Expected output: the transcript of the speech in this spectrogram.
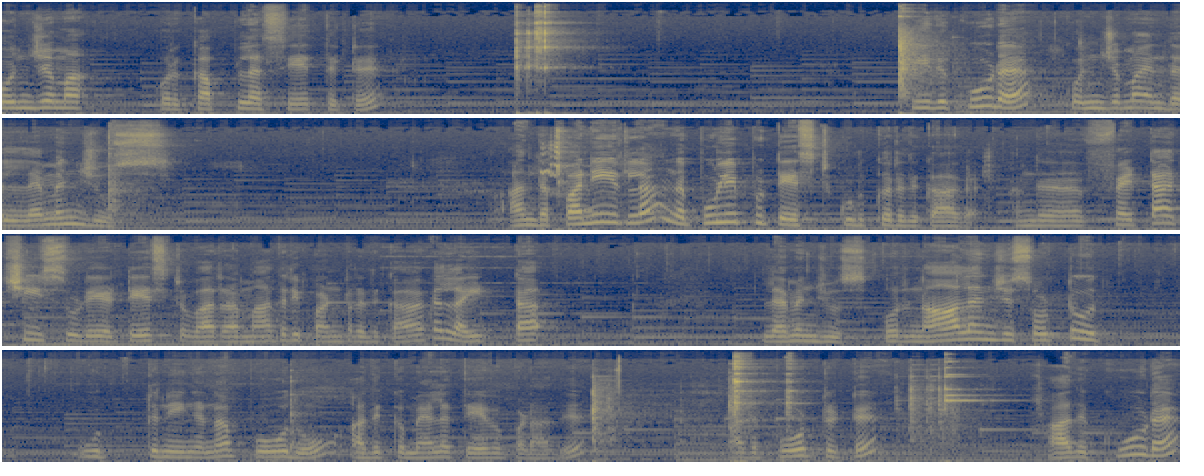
கொஞ்சமாக ஒரு கப்பில் சேர்த்துட்டு இது கூட கொஞ்சமாக இந்த லெமன் ஜூஸ் அந்த பனீரில் அந்த புளிப்பு டேஸ்ட் கொடுக்கறதுக்காக அந்த ஃபெட்டா சீஸுடைய டேஸ்ட் வர மாதிரி பண்ணுறதுக்காக லைட்டாக லெமன் ஜூஸ் ஒரு நாலஞ்சு சொட்டு ஊத்- போதும் அதுக்கு மேலே தேவைப்படாது. அதை போட்டுட்டு அது கூட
